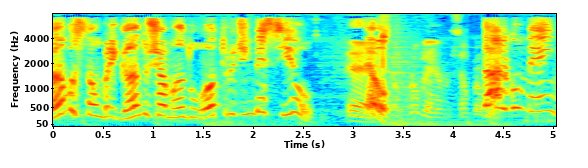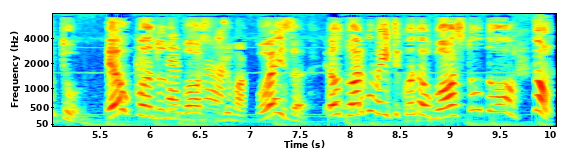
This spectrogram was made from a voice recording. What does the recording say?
Ambos estão brigando chamando o outro de imbecil. É, Eu- isso é um problema. Isso é um Dá problema. argumento. Eu, quando não gosto de uma coisa, eu dou argumento. E quando eu gosto, eu dou. Não,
